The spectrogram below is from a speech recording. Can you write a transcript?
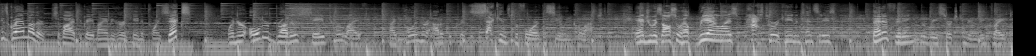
His grandmother survived the Great Miami Hurricane of 26 when her older brother saved her life by pulling her out of the crib seconds before the ceiling collapsed. Andrew has also helped reanalyze past hurricane intensities benefiting the research community greatly.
